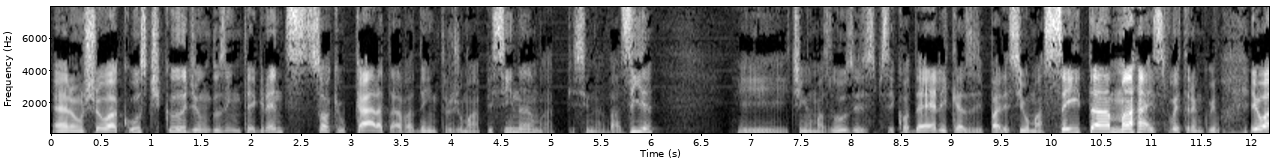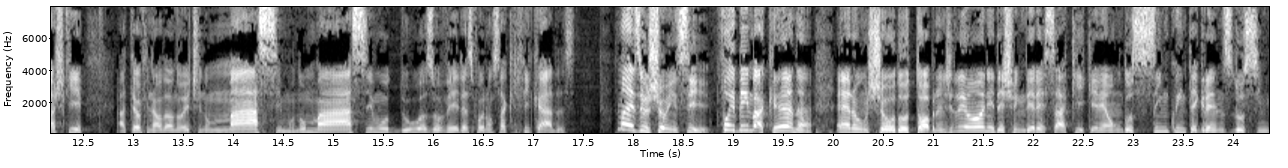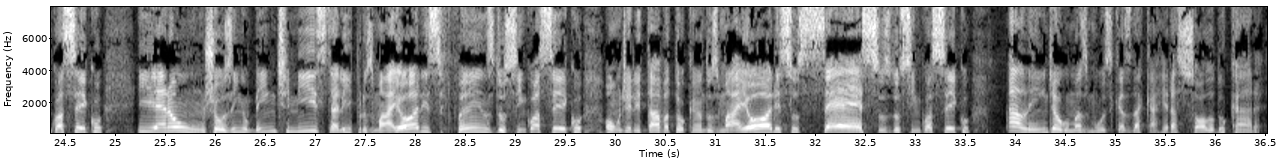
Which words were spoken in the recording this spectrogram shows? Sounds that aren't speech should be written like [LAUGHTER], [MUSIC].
era um show acústico de um dos integrantes, só que o cara tava dentro de uma piscina, uma piscina vazia. E tinha umas luzes psicodélicas e parecia uma seita, [LAUGHS] mas foi tranquilo. Eu acho que até o final da noite, no máximo, no máximo, duas ovelhas foram sacrificadas. Mas o show em si foi bem bacana. Era um show do Tobran de Leone, deixa eu endereçar aqui que ele é um dos cinco integrantes do Cinco a Seco, e era um showzinho bem intimista ali para os maiores fãs do Cinco a Seco, onde ele estava tocando os maiores sucessos do Cinco a Seco, além de algumas músicas da carreira solo do cara.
